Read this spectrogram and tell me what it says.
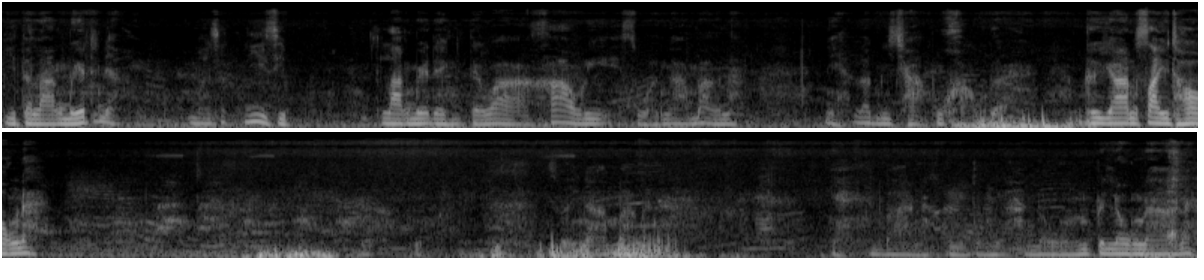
กี่ตารางเมตรเนี่ยประมาณสักยี่สิบ ตารางเมตรเอง แต่ว่าข้าวนี่สวยงามมากนะเนี่ยแล้วมีฉากภูเขาด้วยเรือยานไซทองนะ สวยงามมากเลยนะเนี่ยบ้านนะอยู่ตรงนี้โรงมันเป็นโรงนานะ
